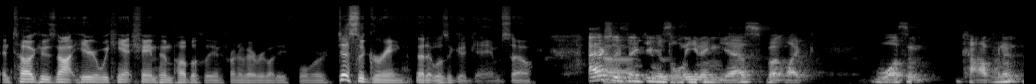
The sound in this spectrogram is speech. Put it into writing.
And Tug, who's not here, we can't shame him publicly in front of everybody for disagreeing that it was a good game. So I actually Uh, think he was leaning yes, but like wasn't confident.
